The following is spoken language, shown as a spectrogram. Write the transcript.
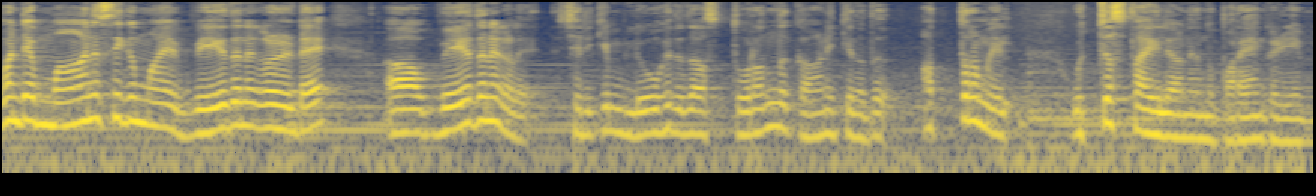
അവന്റെ മാനസികമായ വേദനകളുടെ വേദനകളെ ശരിക്കും ലോഹിതദാസ് തുറന്ന് കാണിക്കുന്നത് അത്രമേൽ ഉച്ചസ്ഥായിലാണ് എന്ന് പറയാൻ കഴിയും.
